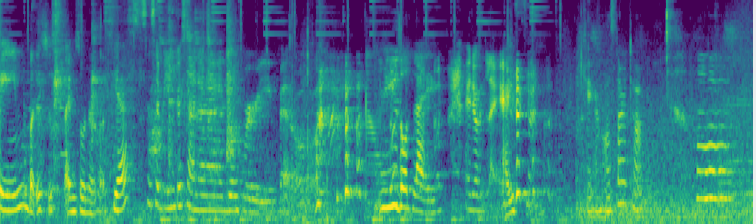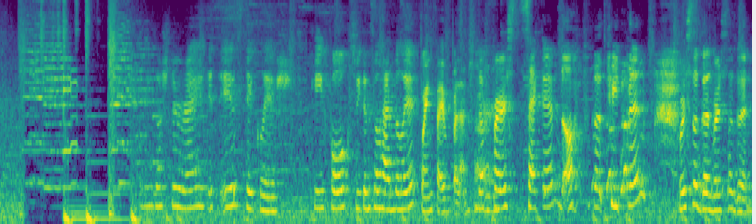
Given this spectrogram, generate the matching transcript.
pain, but it's just I'm so nervous. Yes? Sasabihin ko sana don't worry, pero... You don't lie. I don't lie. I see. okay, I'll start, huh? Oh. oh my gosh, they're right. It is ticklish. Okay, folks, we can still handle it. 0.5 pa lang siya. The first second of the treatment. We're so good, we're so good.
